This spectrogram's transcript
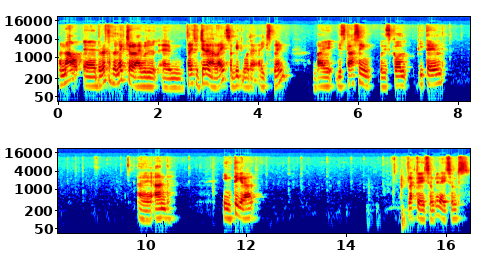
And now uh, the rest of the lecture, I will um, try to generalize a bit what I explained by discussing what is called detailed uh, and integral fluctuation relations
